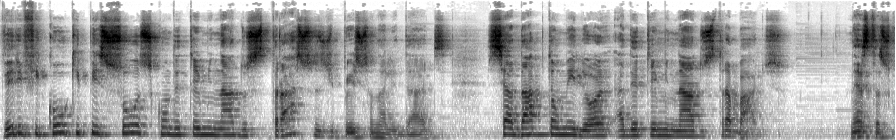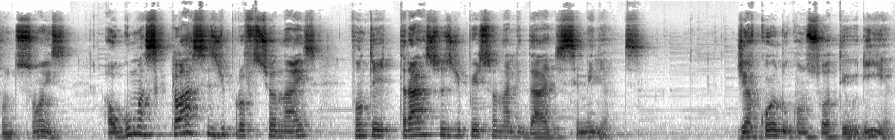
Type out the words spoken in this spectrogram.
verificou que pessoas com determinados traços de personalidades se adaptam melhor a determinados trabalhos. Nestas condições, algumas classes de profissionais vão ter traços de personalidade semelhantes. De acordo com sua teoria,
